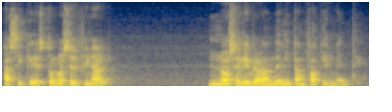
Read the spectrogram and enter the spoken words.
Así que esto no es el final. No se librarán de mí tan fácilmente.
